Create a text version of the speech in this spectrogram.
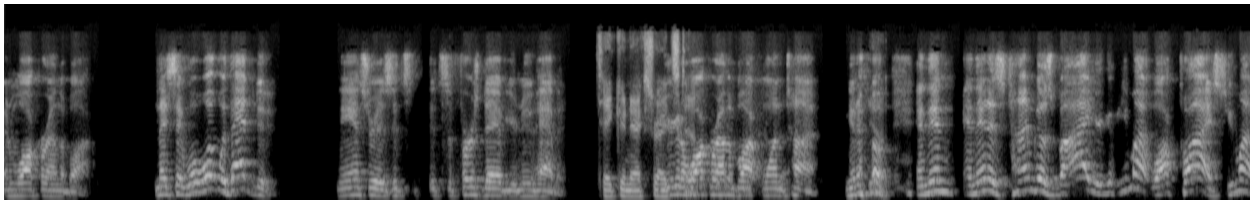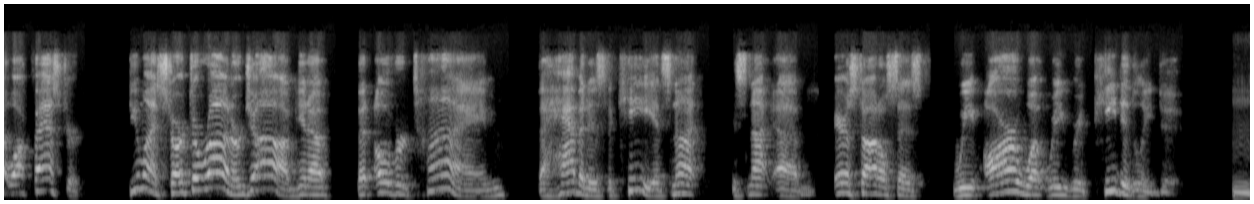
and walk around the block. And they say, well, what would that do? The answer is it's it's the first day of your new habit. Take your next right. You're going to walk around the block one time, you know, and then and then as time goes by, you're you might walk twice, you might walk faster, you might start to run or jog, you know. But over time, the habit is the key. It's not. It's not. Um, Aristotle says we are what we repeatedly do, hmm.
